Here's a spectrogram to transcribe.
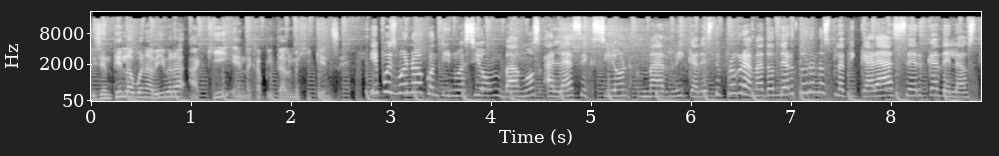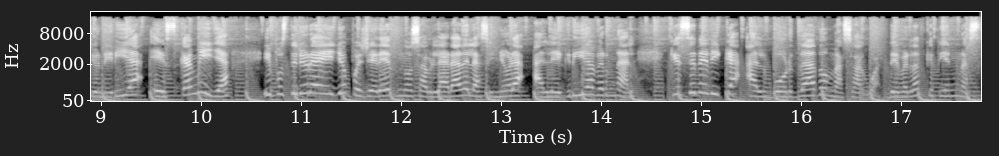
y sentir la buena vibra aquí en la capital mexiquense. Y pues bueno, a continuación vamos a la sección más rica de este programa donde Arturo nos platicará acerca de la ostionería Escamilla y posterior a ello pues Jared nos hablará de la señora Alegría Bernal que se dedica al bordado mazagua. De verdad que tiene unas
